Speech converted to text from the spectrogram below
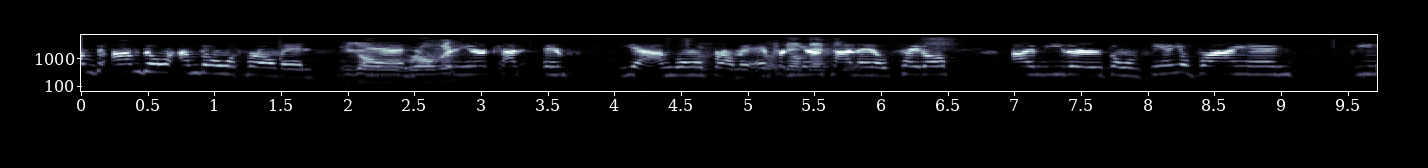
I'm I'm going I'm going with Roman. You going and with Roman? For the Intercon- and, yeah, I'm going with Roman. And I for the got back. Intercontinental title, I'm either going with Daniel Bryan, Dean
